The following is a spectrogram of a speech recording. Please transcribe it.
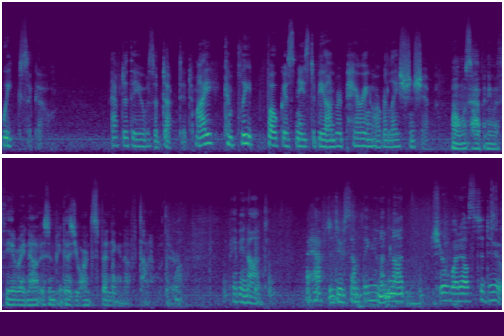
weeks ago, after Thea was abducted. My complete focus needs to be on repairing our relationship. Well, what's happening with Thea right now isn't because you aren't spending enough time with her. Well, maybe not. I have to do something, and I'm not sure what else to do.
